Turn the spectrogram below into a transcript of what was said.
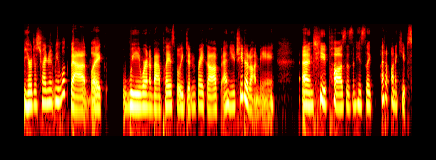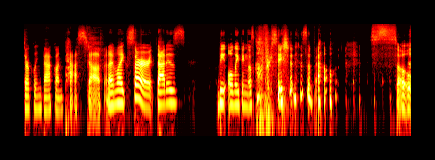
you're just trying to make me look bad like we were in a bad place but we didn't break up and you cheated on me and he pauses and he's like, I don't want to keep circling back on past stuff. And I'm like, sir, that is the only thing this conversation is about. So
